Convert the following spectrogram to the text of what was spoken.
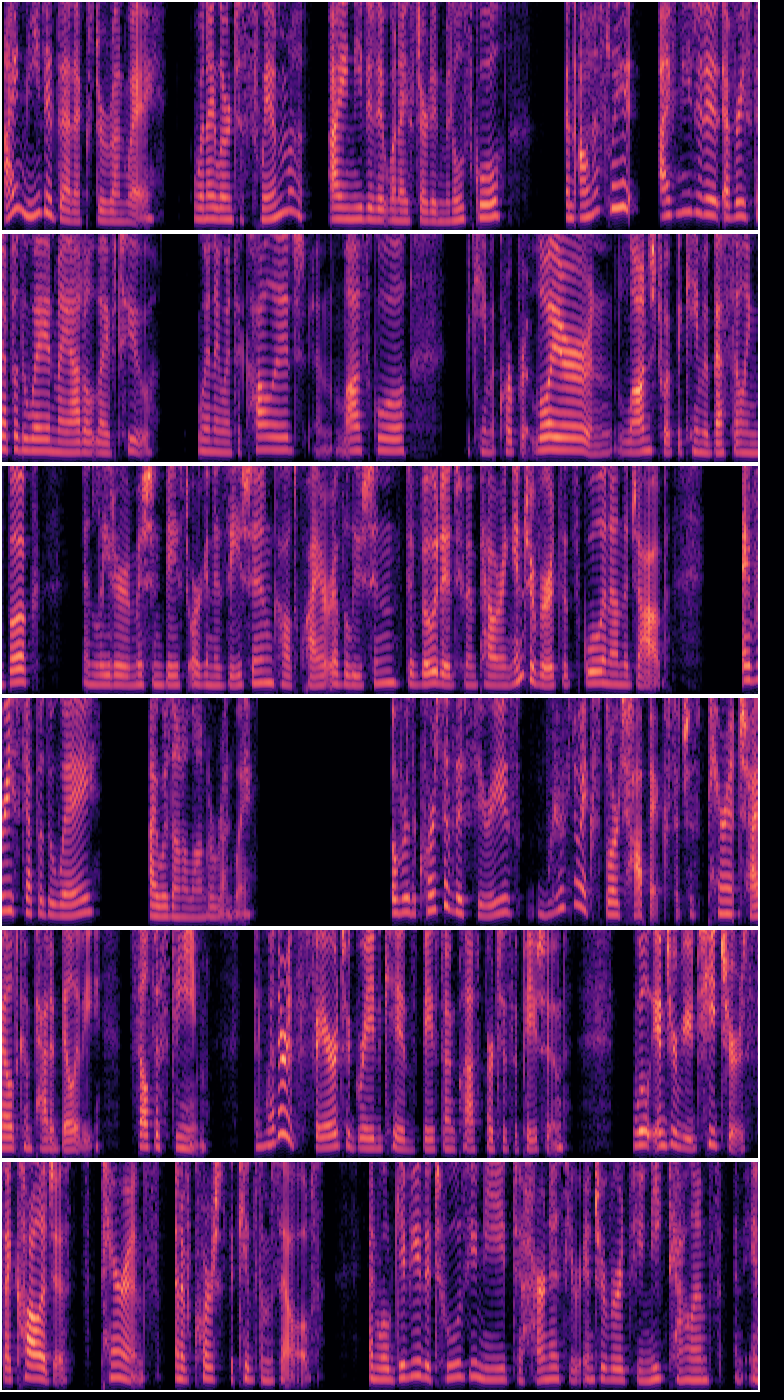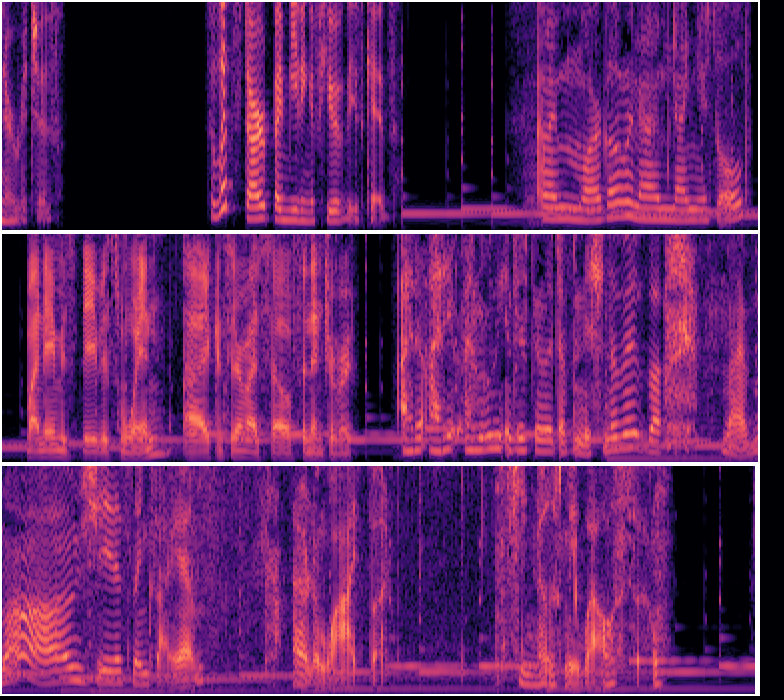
I needed that extra runway. When I learned to swim, I needed it when I started middle school. And honestly, I've needed it every step of the way in my adult life too. When I went to college and law school, became a corporate lawyer, and launched what became a best selling book and later a mission based organization called Quiet Revolution, devoted to empowering introverts at school and on the job. Every step of the way, I was on a longer runway. Over the course of this series, we're going to explore topics such as parent child compatibility, self esteem, and whether it's fair to grade kids based on class participation. We'll interview teachers, psychologists, parents, and of course, the kids themselves. And we'll give you the tools you need to harness your introvert's unique talents and inner riches. So let's start by meeting a few of these kids. I'm Margot and I'm nine years old. My name is Davis Nguyen. I consider myself an introvert. I don't, I, didn't, I don't really understand the definition of it, but my mom, she just thinks I am. I don't know why, but she knows me well, so.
